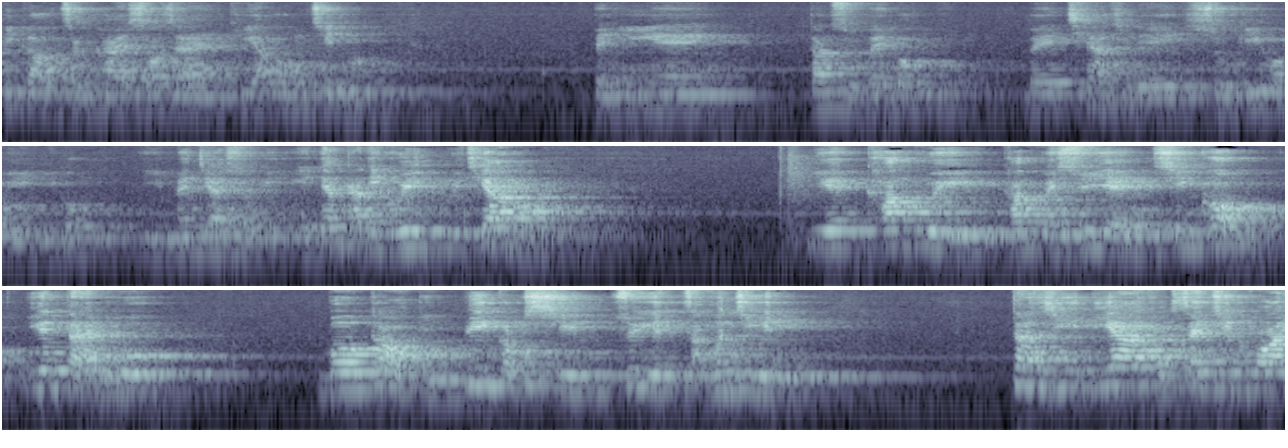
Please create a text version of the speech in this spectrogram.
去到庄卡的所在去遐往诊吼。病院的当时要讲要请一个司机互伊，伊讲伊免请司机，会当家己开开车吼。伊的工费工费虽然辛苦，伊的待遇。美国薪水的十分之一，但是伊伫遐服侍真欢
